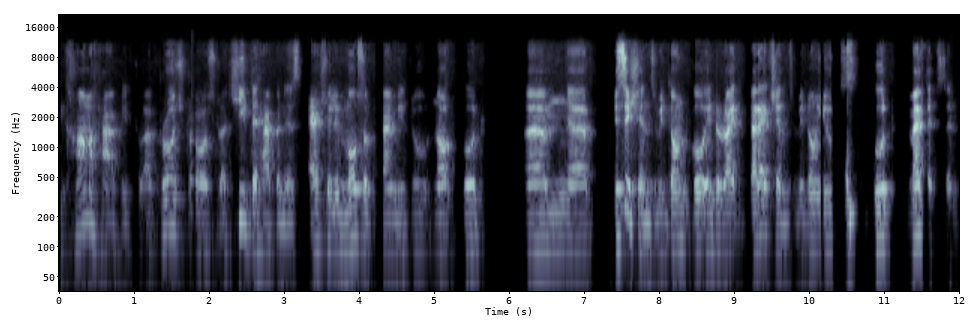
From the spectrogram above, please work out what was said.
become happy, to approach towards to achieve the happiness, actually most of the time we do not good um, uh, decisions. We don't go into right directions. We don't use good methods and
